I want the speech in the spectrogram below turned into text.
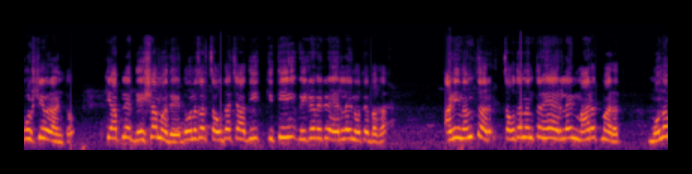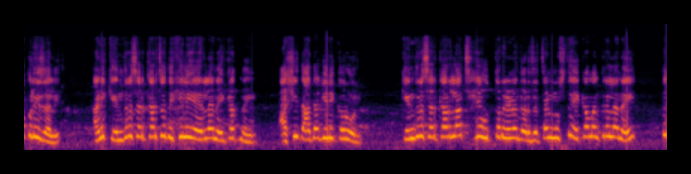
गोष्टीवर आणतो. की आपल्या देशामध्ये दोन हजार चौदाच्या आधी किती वेगळे वेगळे एअरलाईन होते बघा. आणि नंतर चौदा नंतर हे एअरलाईन मारत मारत मोनोपली झाली. आणि केंद्र सरकारचं देखील ही एअरलाईन ऐकत नाही. अशी दादागिरी करून केंद्र सरकारलाच हे उत्तर देणं गरजेचं आणि नुसतं एका मंत्र्याला नाही तर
